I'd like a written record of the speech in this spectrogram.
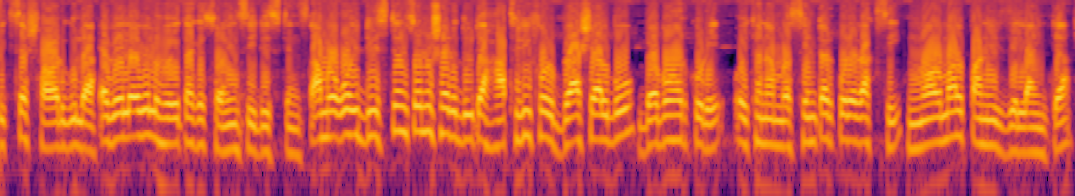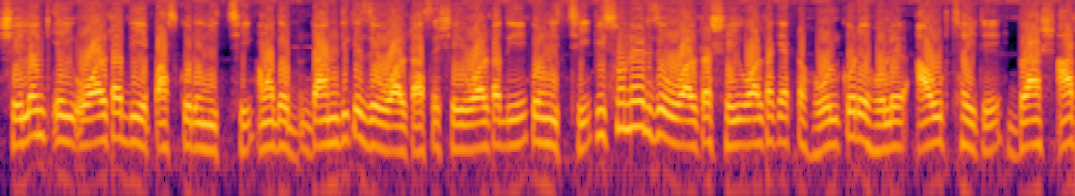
মিক্সার শাওয়ারগুলা অ্যাভেলেবেল হয়ে থাকে ছয় ইঞ্চি ডিস্টেন্স আমরা ওই ডিস্টেন্স অনুসারে দুইটা হাত থ্রি ফোর ব্রাশ অ্যালবো ব্যবহার করে ওইখানে আমরা সেন্টার করে রাখছি। নর্মাল পানির যে লাইনটা, সেই লাইন এই ওয়ালটা দিয়ে পাস করে নিচ্ছি। আমাদের ডান দিকে যে ওয়ালটা আছে, সেই ওয়ালটা দিয়ে করে নিচ্ছি। পিছনের যে ওয়ালটা, সেই ওয়ালটাকে একটা হোল করে হোলের আউট সাইডে ব্রাশ আর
